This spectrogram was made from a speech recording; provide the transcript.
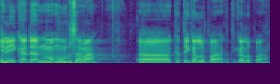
ini keadaan makmum bersama uh, ketika lupa ketika lupa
